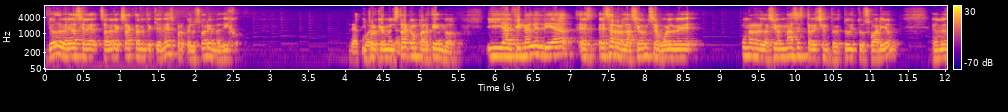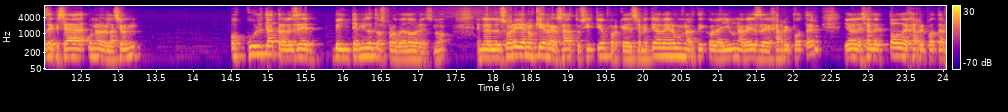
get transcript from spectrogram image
Yo debería saber exactamente quién es porque el usuario me dijo. y porque me está compartiendo. Y al final del día, esa relación se vuelve una relación más estrecha entre tú y tu usuario, en vez de que sea una relación oculta a través de 20.000 otros proveedores, ¿no? En el usuario ya no quiere regresar a tu sitio porque se metió a ver un artículo ahí una vez de Harry Potter y ahora le sale todo de Harry Potter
